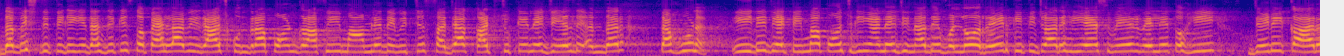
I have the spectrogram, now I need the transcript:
ਦਬਿਸ਼ ਦਿੱਤੀ ਗਈ ਹੈ। ਦੱਸਦੇ ਕਿ ਇਸ ਤੋਂ ਪਹਿਲਾਂ ਵੀ ਰਾਜ ਕੁੰਦਰਾ ਪੋਰਨਗ੍ਰਾਫੀ ਮਾਮਲੇ ਦੇ ਵਿੱਚ ਸਜ਼ਾ ਕੱਟ ਚੁੱਕੇ ਨੇ। ਜੇਲ੍ਹ ਦੇ ਅੰਦਰ ਤਾਂ ਹੁਣ ਈਡੀ ਦੀਆਂ ਟੀਮਾਂ ਪਹੁੰਚ ਗਈਆਂ ਨੇ, ਜਿਨ੍ਹਾਂ ਦੇ ਵੱਲੋਂ ਰੇਡ ਕੀਤੀ ਜਾ ਰਹੀ ਹੈ। ਸਵੇਰ ਵੇਲੇ ਤੋਂ ਹੀ ਜਿਹੜੀ ਘਰ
